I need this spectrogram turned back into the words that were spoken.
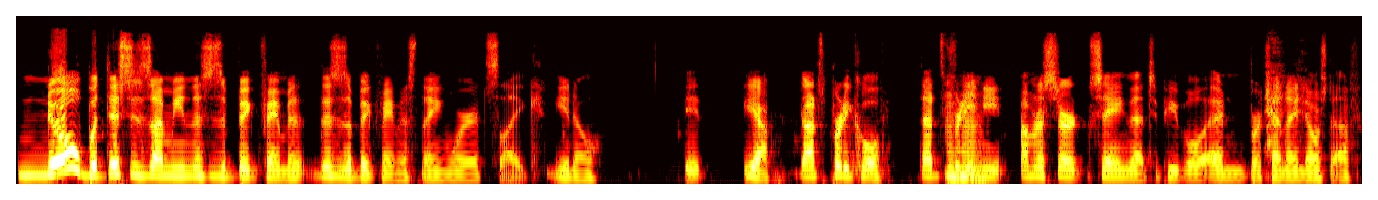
no, but this is I mean this is a big famous this is a big famous thing where it's like you know yeah that's pretty cool. That's pretty Mhm. neat. I'm gonna start saying that to people and pretend I know stuff.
